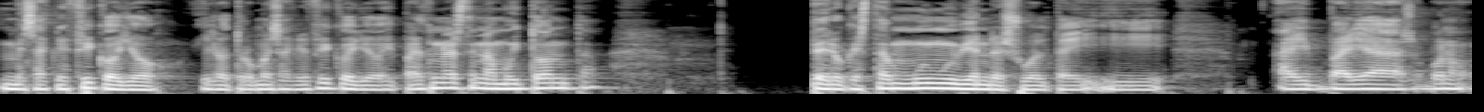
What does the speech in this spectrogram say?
me sacrifico yo y el otro me sacrifico yo. Y parece una escena muy tonta, pero que está muy muy bien resuelta. Y, hay varias, bueno,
